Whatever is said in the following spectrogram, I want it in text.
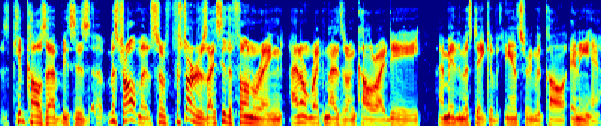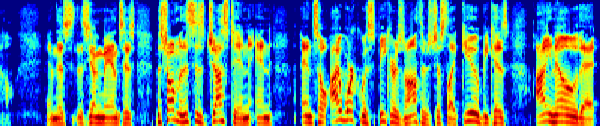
this kid calls up. He says, uh, "Mr. Altman." So for starters, I see the phone ring. I don't recognize it on caller ID. I made the mistake of answering the call anyhow. And this this young man says, "Mr. Altman, this is Justin," and and so I work with speakers and authors just like you because I know that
